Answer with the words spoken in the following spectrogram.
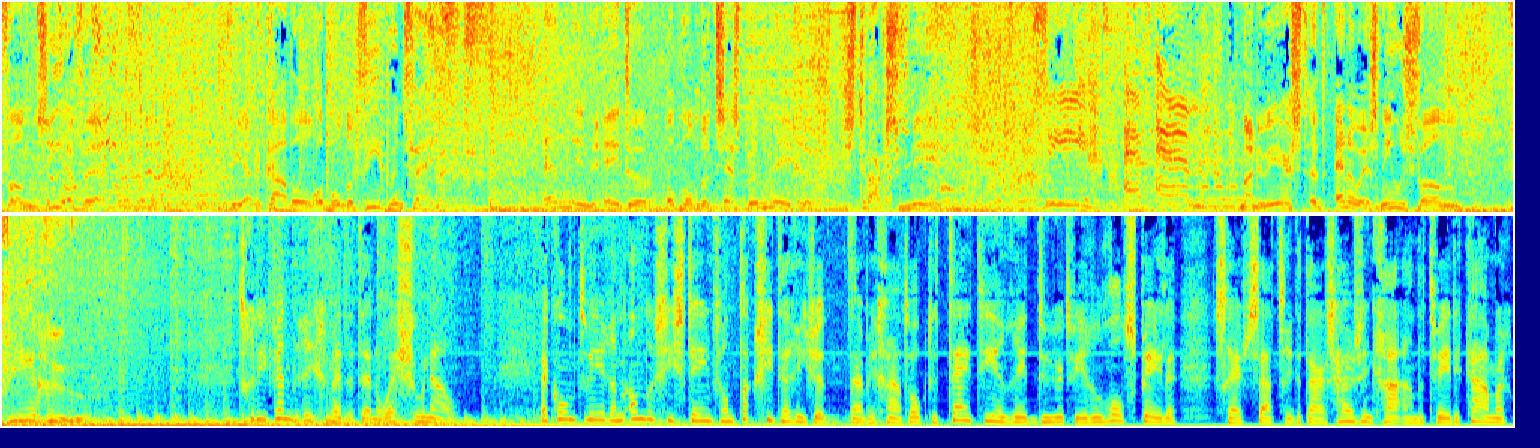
van ZFM. Via de kabel op 104.5. En in de ether op 106.9. Straks meer. ZFM. Maar nu eerst het NOS nieuws van 4 uur. Trudy Vendrich met het NOS-journaal. Er komt weer een ander systeem van taxitarieven. Daarbij gaat ook de tijd die een rit duurt weer een rol spelen, schrijft staatssecretaris Huizinga aan de Tweede Kamer.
